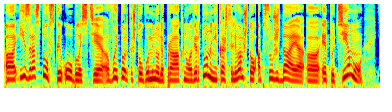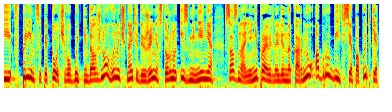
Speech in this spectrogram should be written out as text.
А, из Ростовской области вы только что упомянули про окно Авертона. Не кажется ли вам, что обсуждая а, эту тему и, в принципе, то, чего быть не должно, вы начинаете движение в сторону изменения сознания? Неправильно ли на корню обрубить все попытки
